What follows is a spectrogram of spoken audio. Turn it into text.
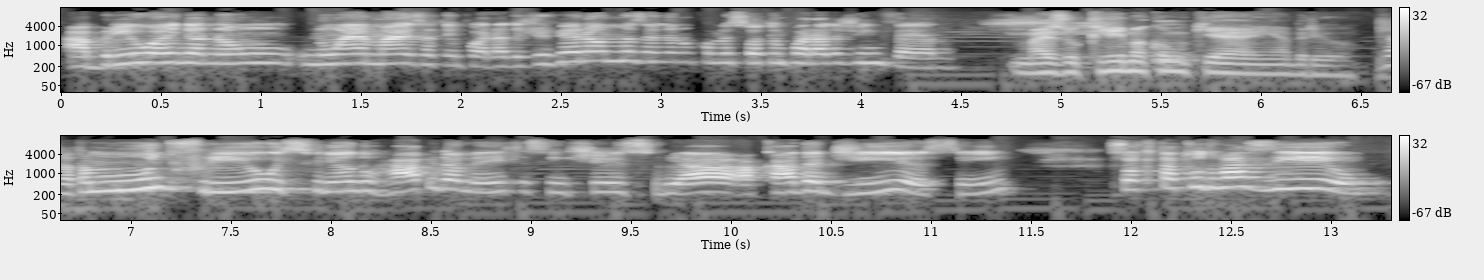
abril ainda não, não é mais a temporada de verão, mas ainda não começou a temporada de inverno. Mas o clima como que é em abril? Já tá muito frio, esfriando rapidamente, senti esfriar a cada dia, assim, só que tá tudo vazio,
